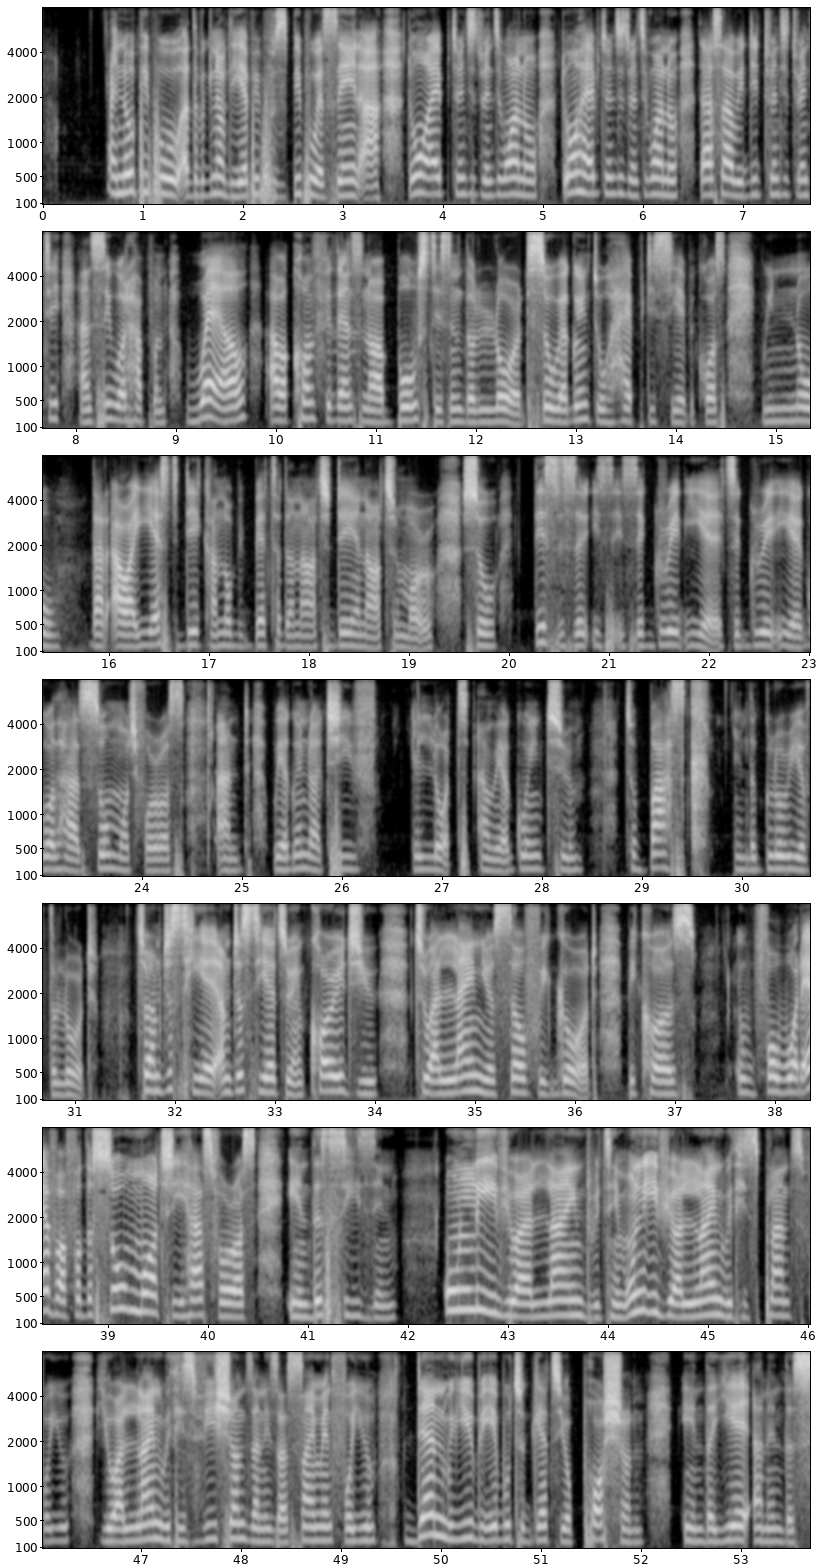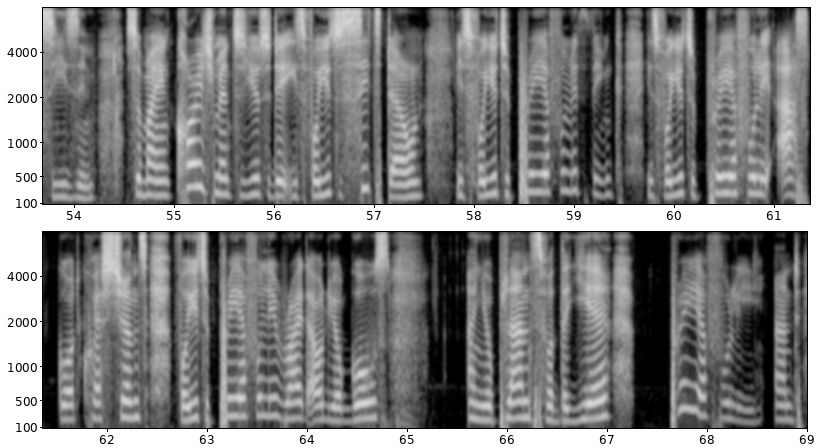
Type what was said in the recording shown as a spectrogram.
I know people at the beginning of the year, people people were saying, ah, don't hype 2021 or don't hype 2021 or that's how we did 2020 and see what happened. Well, our confidence and our boast is in the Lord. So we're going to hype this year because we know that our yesterday cannot be better than our today and our tomorrow. So this is a is, is a great year. It's a great year. God has so much for us and we are going to achieve a lot and we are going to to bask in the glory of the Lord. So I'm just here. I'm just here to encourage you to align yourself with God because for whatever, for the so much He has for us in this season, only if you are aligned with him. Only if you are aligned with his plans for you you are aligned with his visions and his assignment for you then will you be able to get your portion in the year and in the season. So my encouragement to you today is for you to sit down is for you to prayerfully think is for you to prayerfully ask god questions for you to prayerfully write out your goals and your plans for the year prayerfully and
